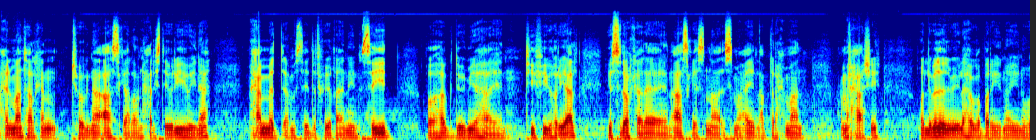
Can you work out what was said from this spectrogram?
waxaynu maanta halkan joognaa aaska laba naxariistay wariyihii weynaa maxamed ama siday dadku yaqaaniin sayid oo ahaa guddoomiyaha t v-ga horyaal iyo sidoo kale aaska isna ismaaciil cabdiraxmaan cumar xaashi oo labadoodaba ilaahay uga baryayno inuu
